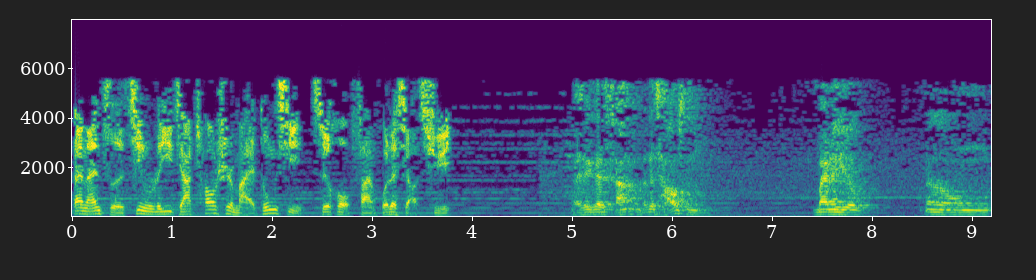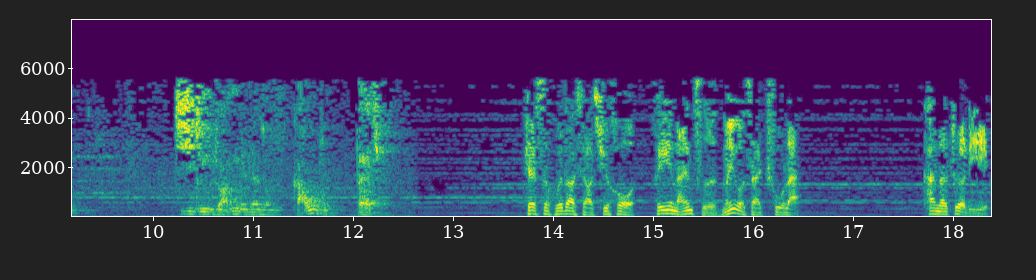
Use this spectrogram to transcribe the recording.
该男子进入了一家超市买东西，随后返回了小区。在这个商那个超市里，买了有那种极精装的那种高度白酒。这次回到小区后，黑衣男子没有再出来。看到这里，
